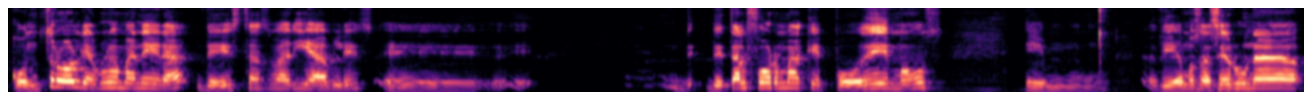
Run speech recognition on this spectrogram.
control de alguna manera de estas variables eh, de, tal forma que podemos, em, digamos, hacer una,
